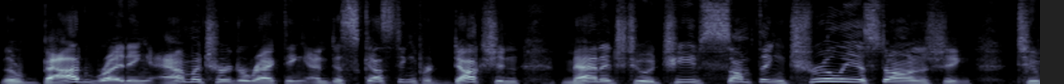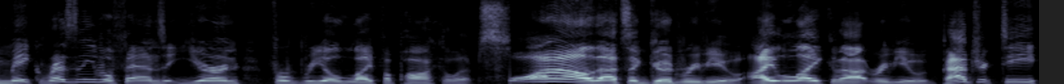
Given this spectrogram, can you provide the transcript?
The bad writing, amateur directing, and disgusting production managed to achieve something truly astonishing to make Resident Evil fans yearn for real-life apocalypse. Wow, that's a good review. I like that review. Patrick T,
